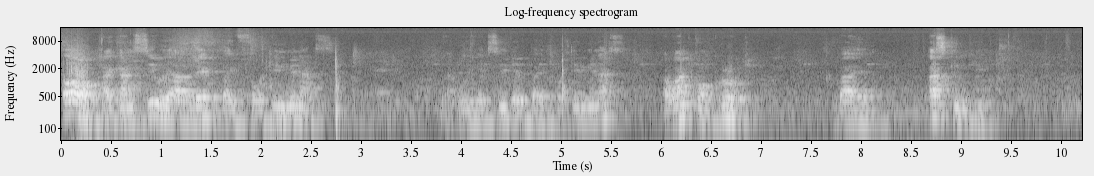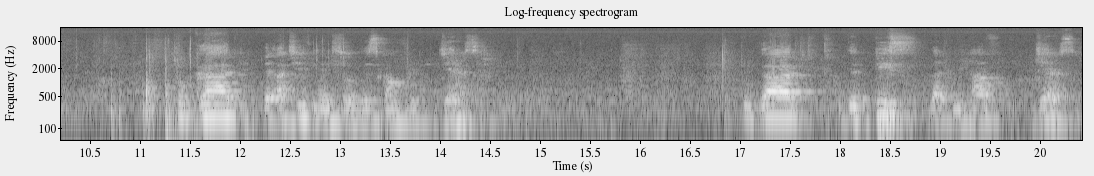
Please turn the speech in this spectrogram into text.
Oh, I can see we are late by 14 minutes. We've exceeded by 14 minutes. I want to conclude by asking you to guard the achievements of this country jealously. To guard the peace that we have jealously.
